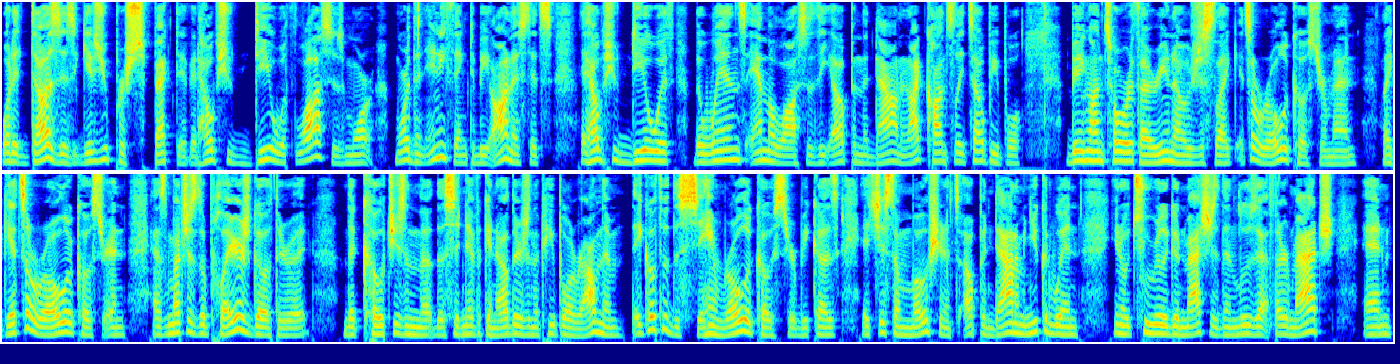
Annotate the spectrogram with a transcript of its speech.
what it does is it gives you perspective. It helps you deal with losses more more than anything. To be honest, it's it helps you deal with the wins and the losses, the up and the down. And I constantly tell people, being on tour with Irina was just like it's a roller coaster, man. Like it's a roller coaster. And as much as the players go through it, the coaches and the the significant others and the people around them, they go through the same roller coaster because it's just emotion. It's up and down. I mean, you could win, you know, two really good matches, then lose that third match, and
